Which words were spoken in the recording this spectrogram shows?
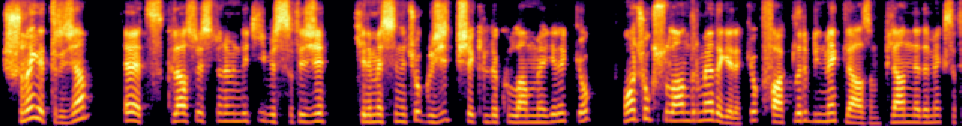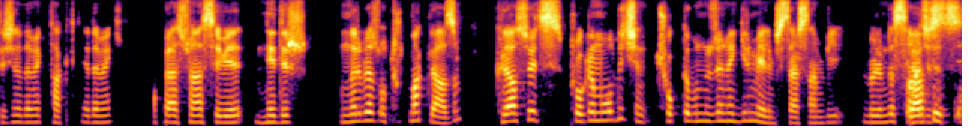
Şuna getireceğim. Evet, Clausewitz dönemindeki gibi strateji kelimesini çok rigid bir şekilde kullanmaya gerek yok. Ama çok sulandırmaya da gerek yok. Farkları bilmek lazım. Plan ne demek, strateji ne demek, taktik ne demek, operasyonel seviye nedir? Bunları biraz oturtmak lazım. Clausewitz programı olduğu için çok da bunun üzerine girmeyelim istersen. Bir bölümde sadece... Clausewitz,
